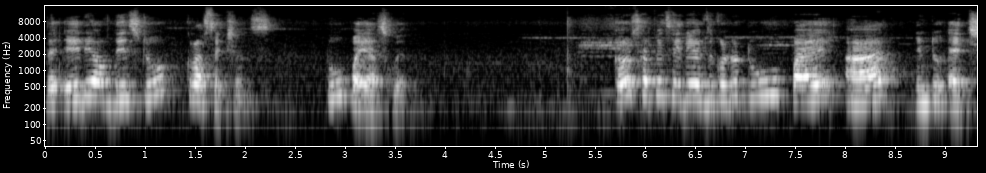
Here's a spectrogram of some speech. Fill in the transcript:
the area of these two cross sections 2 pi r square curved surface area is equal to 2 pi r into h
